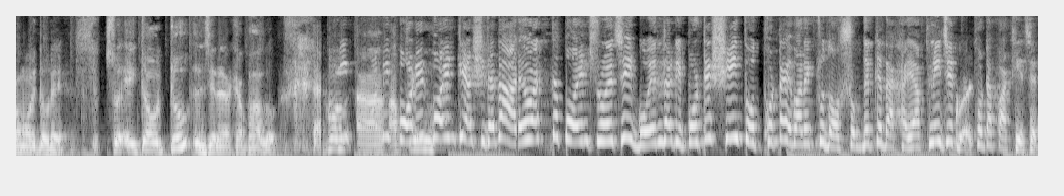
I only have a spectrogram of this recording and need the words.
সময় ধরে। সো এইটাও একটু জেনে রাখা ভালো। এখন পরের পয়েন্টে আসি দাদা। আরও একটা পয়েন্ট রয়েছে গোয়েন্দা রিপোর্টের সেই তথ্যটা এবার একটু দর্শকদেরকে দেখাই। আপনি যে তথ্যটা পাঠিয়েছেন।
